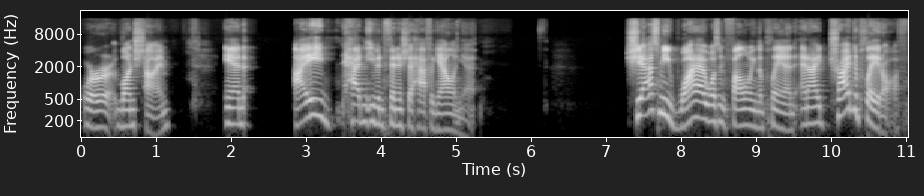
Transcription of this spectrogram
or lunchtime. And I hadn't even finished a half a gallon yet. She asked me why I wasn't following the plan, and I tried to play it off.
